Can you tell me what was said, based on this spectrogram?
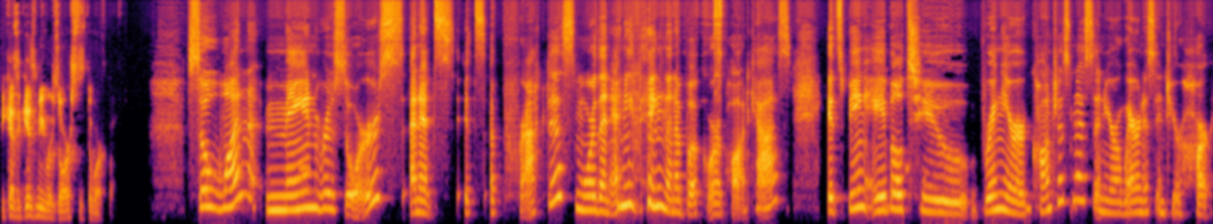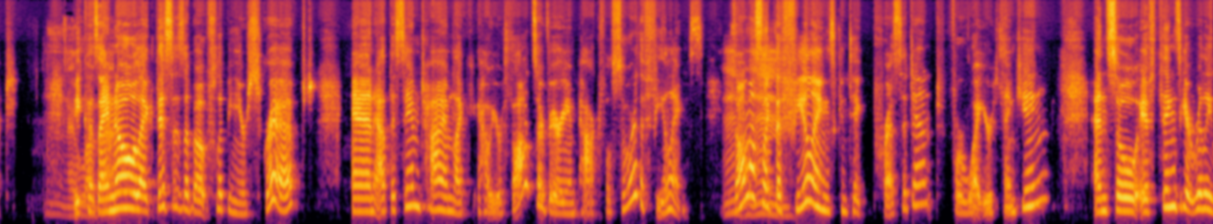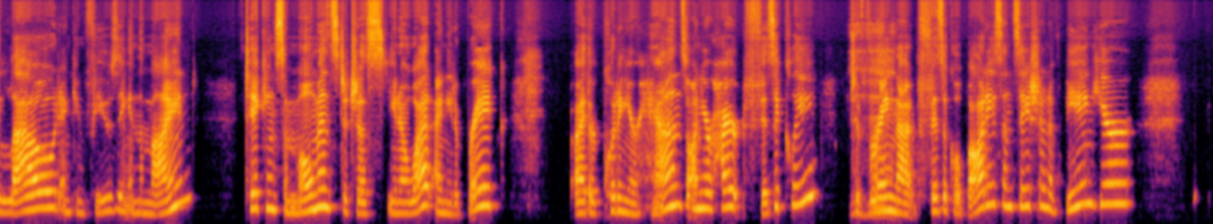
because it gives me resources to work with. So one main resource and it's it's a practice more than anything than a book or a podcast. It's being able to bring your consciousness and your awareness into your heart. Mm, because love I know like this is about flipping your script and at the same time like how your thoughts are very impactful so are the feelings. It's almost like the Mhm. feelings can take precedent for what you're thinking. And so if things get really loud and confusing in the mind, taking some moments to just, you know what, I need a break, either putting your hands on your heart physically to bring that physical body sensation of being here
